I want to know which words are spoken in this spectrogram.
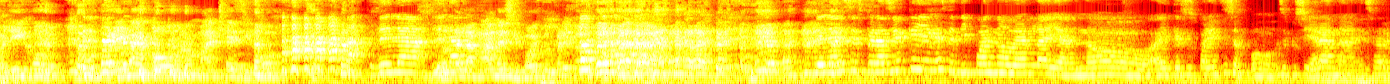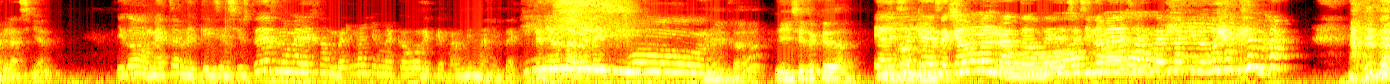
Oye, hijo, tu prima, hijo, no manches, hijo. de la, de No te la la, mames, hijo, es tu prima. de la desesperación que llega este tipo al no verla y al no al que sus parientes se pusieran a esa relación. Llega un momento en el que dice, si ustedes no me dejan verla, yo me acabo de quemar mi manita aquí. Tenía una vela y ¡pum! Y sí se queda. Y ahí se queda, se queda un buen rato. Qué Dice, si no me dejan verla, aquí me voy a quemar. Y pues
